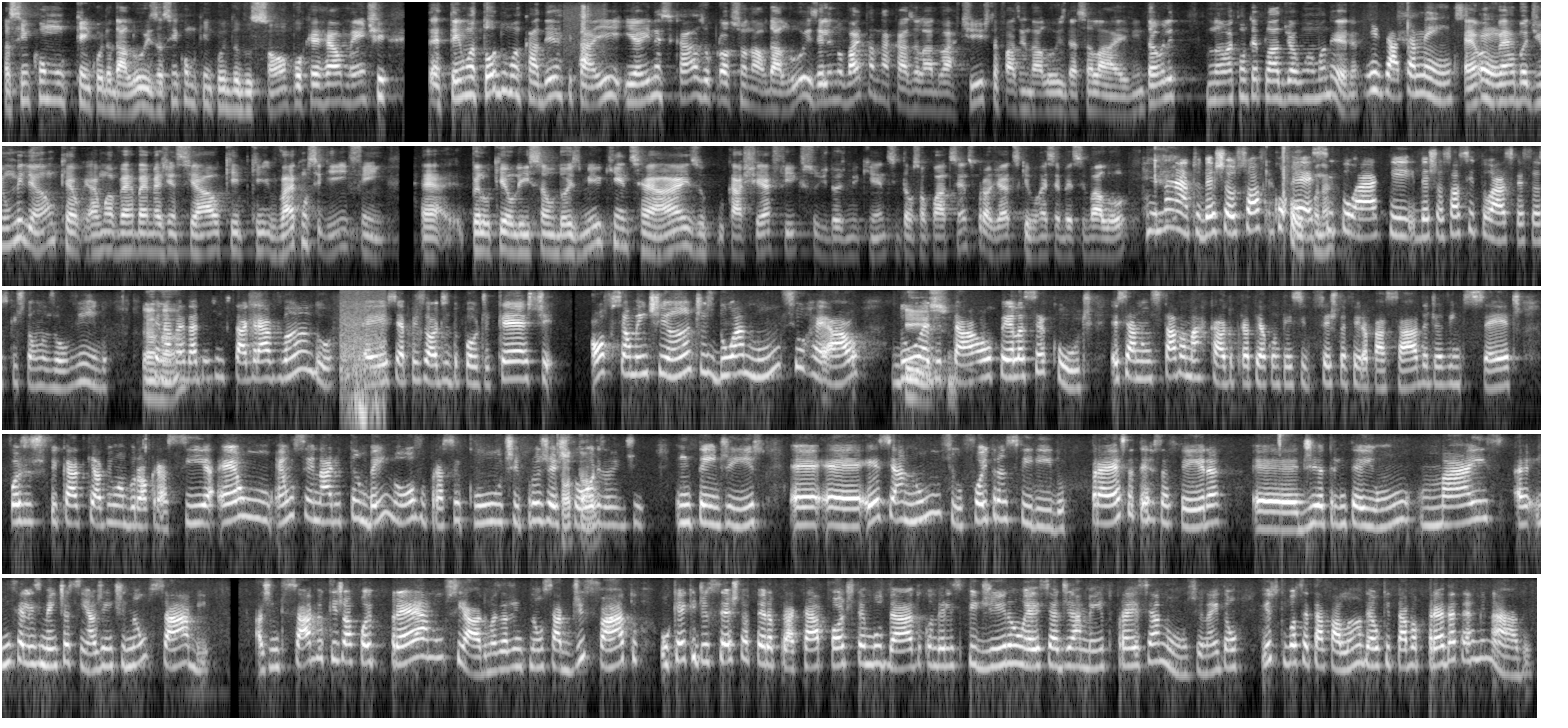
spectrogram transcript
assim como quem cuida da luz, assim como quem cuida do som, porque realmente é, tem uma, toda uma cadeia que está aí, e aí, nesse caso, o profissional da luz, ele não vai estar tá na casa lá do artista fazendo a luz dessa live. Então, ele não é contemplado de alguma maneira. Exatamente. É uma é. verba de um milhão, que é, é uma verba emergencial que, que vai conseguir, enfim, é, pelo que eu li, são R$ 2.500, o, o cachê é fixo de R$ 2.500, então são 400 projetos que vão receber esse valor. Renato, deixa eu só é pouco, é, né? situar aqui, deixa eu só situar as pessoas que estão nos ouvindo, porque uhum. na verdade a gente está gravando é, esse episódio do podcast oficialmente antes do anúncio real do Isso. edital pela Secult. Esse anúncio estava marcado para ter acontecido sexta-feira passada, dia 27. Foi justificado que havia uma burocracia. É um, é um cenário também novo para a Secult, para os gestores, Total. a gente entende isso. É, é, esse anúncio foi transferido para esta terça-feira, é, dia 31, mas, é, infelizmente, assim, a gente não sabe a gente sabe o que já foi pré-anunciado, mas a gente não sabe de fato o que que de sexta-feira para cá pode ter mudado quando eles pediram esse adiamento para esse anúncio, né? Então, isso que você está falando é o que estava pré-determinado.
